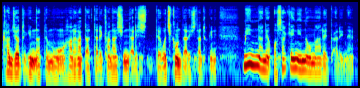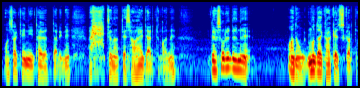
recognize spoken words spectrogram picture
感情的になってもう腹が立ったり悲しんだりして落ち込んだりした時にみんなねお酒に飲まれたりねお酒に頼ったりねわーってなって騒いだりとかね。でそれでねあの問題解決すると。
